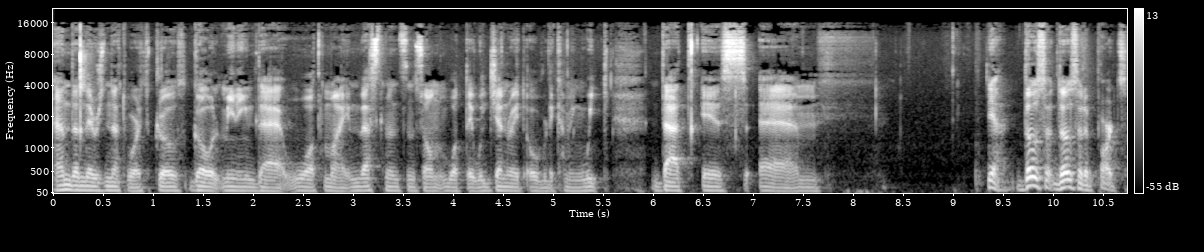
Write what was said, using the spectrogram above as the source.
and then there's net worth growth goal meaning that what my investments and so on what they will generate over the coming week. That is um, yeah those are those are the parts.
